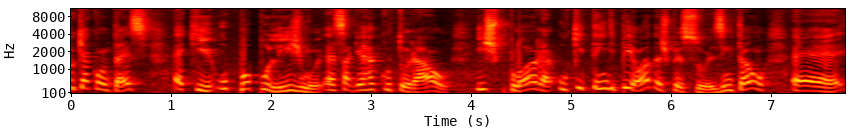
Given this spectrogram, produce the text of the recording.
E o que acontece é que o populismo, essa guerra cultural, explora o que tem de pior das pessoas. Então, eh,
